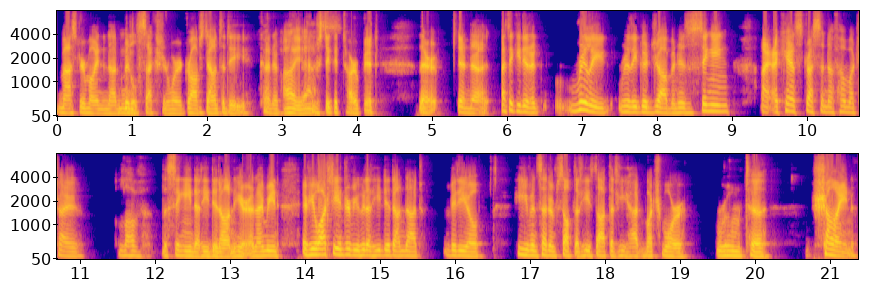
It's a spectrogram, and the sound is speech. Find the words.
Mastermind in that Mm. middle section where it drops down to the kind of Oh yeah. acoustic guitar bit there. And uh, I think he did a really, really good job. in his singing, I, I can't stress enough how much I love the singing that he did on here. And I mean, if you watch the interview that he did on that video, he even said himself that he thought that he had much more room to shine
